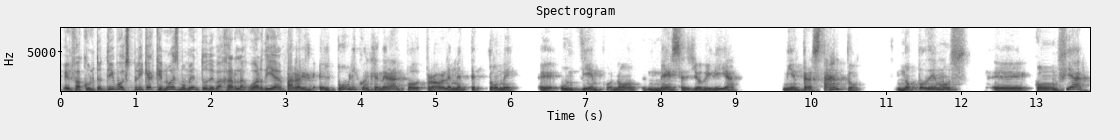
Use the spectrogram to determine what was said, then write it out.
el facultativo explica que no es momento de bajar la guardia. Para el, público en general probablemente tome eh, un tiempo, ¿no? Meses, yo diría Mientras tanto, no podemos eh, confiar,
